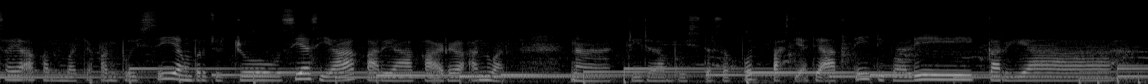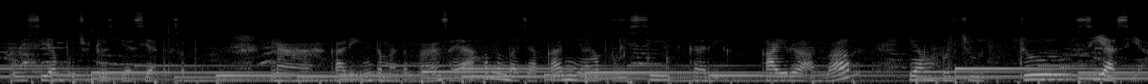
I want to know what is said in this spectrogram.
saya akan membacakan puisi yang berjudul Sia-sia karya Kairil Anwar. Nah, di dalam puisi tersebut pasti ada arti di balik karya puisi yang berjudul Sia-sia tersebut. Nah, kali ini teman-teman saya akan membacakannya puisi dari Kairil Anwar yang berjudul Sia-sia.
